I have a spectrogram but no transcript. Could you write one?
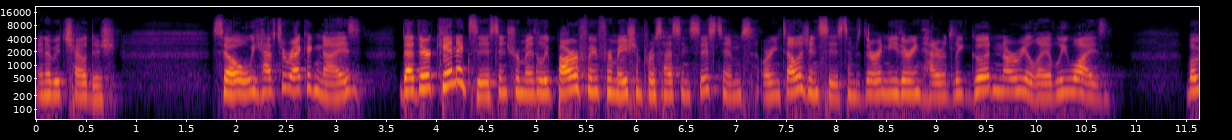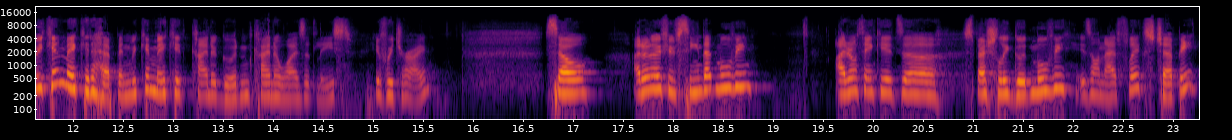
and a bit childish. So we have to recognize that there can exist instrumentally powerful information processing systems or intelligence systems that are neither inherently good nor reliably wise. But we can make it happen. We can make it kind of good and kind of wise at least, if we try. So I don't know if you've seen that movie. I don't think it's a especially good movie. It's on Netflix, Chappie.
